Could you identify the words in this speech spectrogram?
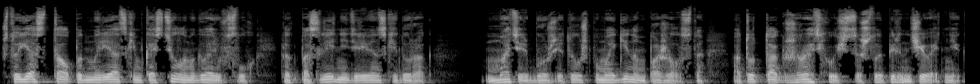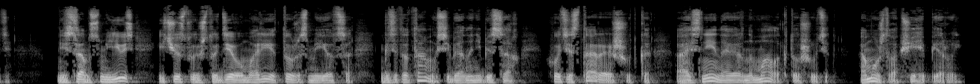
что я стал под Мариатским костелом и говорю вслух, как последний деревенский дурак: Матерь Божья, ты уж помоги нам, пожалуйста, а то так жрать хочется, что переночевать негде. И сам смеюсь и чувствую, что Дева Мария тоже смеется, где-то там у себя на небесах. Хоть и старая шутка, а с ней, наверное, мало кто шутит. А может, вообще я первый.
